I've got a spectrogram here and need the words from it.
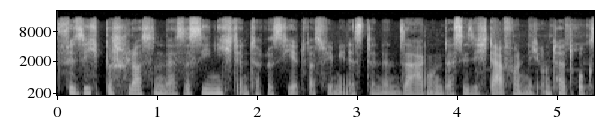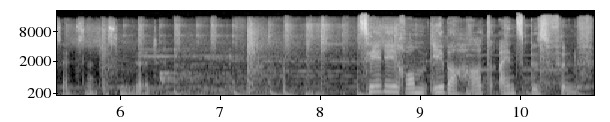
für sich beschlossen, dass es sie nicht interessiert, was Feministinnen sagen und dass sie sich davon nicht unter Druck setzen lassen wird. CD-ROM Eberhard 1 bis 5.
